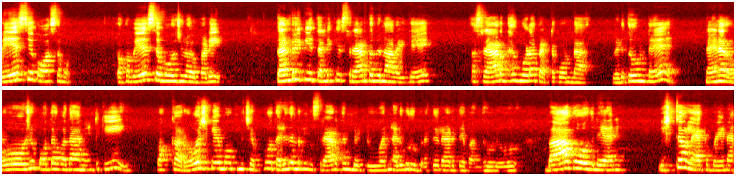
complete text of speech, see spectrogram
వేశ్య కోసము ఒక వేశ్య భోజులో పడి తండ్రికి తల్లికి శ్రార్థ దినాలైతే ఆ శ్రార్థం కూడా పెట్టకుండా పెడుతూ ఉంటే నైనా రోజు పోతావు కదా మీ ఇంటికి ఒక్క రోజుకి ఏమవుతుంది చెప్పు తల్లిదండ్రులకు శ్రార్థం పెట్టు అని నలుగురు బ్రతిలాడితే బంధువులు బాగోదులే అని ఇష్టం లేకపోయినా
